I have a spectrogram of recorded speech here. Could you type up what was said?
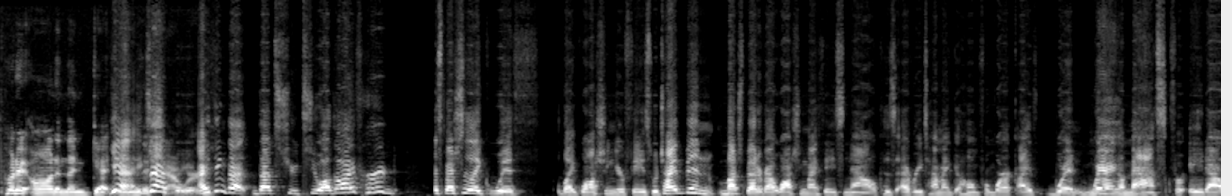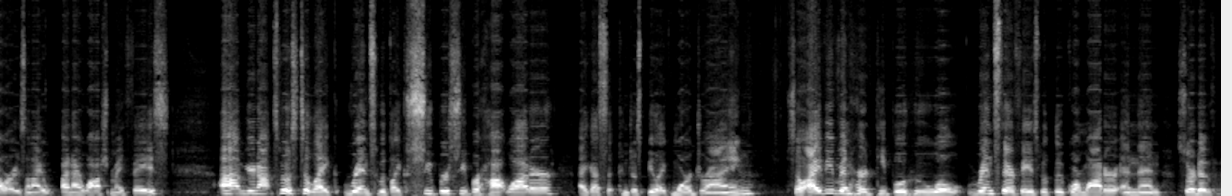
put it on and then get Yeah, in the exactly. shower. I think that that's true too. Although I've heard, especially like with like washing your face, which I've been much better about washing my face now because every time I get home from work, I've been wearing a mask for eight hours and I and I wash my face. Um, you're not supposed to like rinse with like super super hot water. I guess it can just be like more drying. So I've even heard people who will rinse their face with lukewarm water and then sort of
